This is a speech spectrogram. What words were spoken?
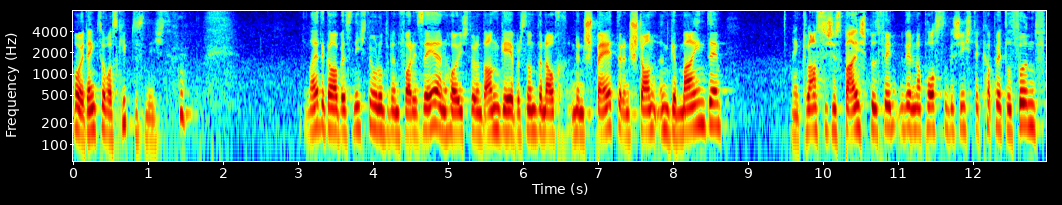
Oh, ihr denkt, so was gibt es nicht. Leider gab es nicht nur unter den Pharisäern Heuchler und Angeber, sondern auch in den später entstandenen Gemeinden. Ein klassisches Beispiel finden wir in Apostelgeschichte Kapitel 5.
